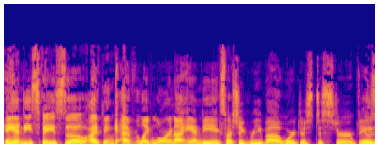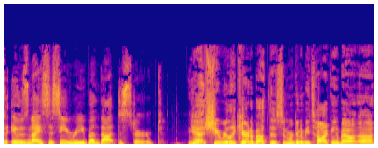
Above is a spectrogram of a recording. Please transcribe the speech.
Andy's face though, I think ev- like Lorna, Andy, especially Reeva, were just disturbed. It was it was nice to see Reeva that disturbed. Yeah, she really cared about this, and we're going to be talking about. Uh,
